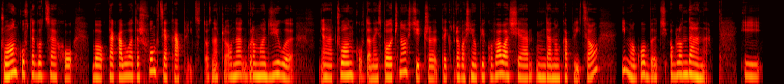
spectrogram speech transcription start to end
członków tego cechu, bo taka była też funkcja kaplic, to znaczy one gromadziły e, członków danej społeczności, czy tej, która właśnie opiekowała się daną kaplicą i mogło być oglądane. I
